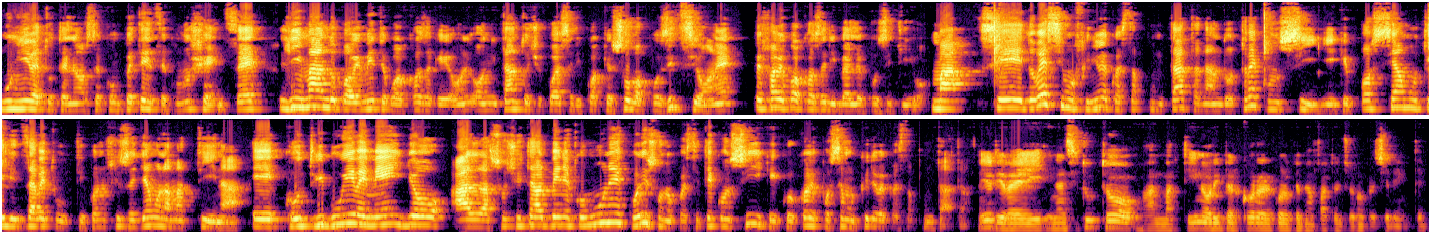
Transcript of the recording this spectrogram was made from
unire tutte le nostre competenze e conoscenze, limando probabilmente qualcosa che ogni, tanto ci può essere di qualche sovrapposizione per fare qualcosa di bello e positivo. Ma se dovessimo finire questa puntata dando tre consigli che possiamo utilizzare tutti quando ci sediamo la mattina e contribuire meglio alla società, al bene comune, quali sono questi tre consigli che, con i quali possiamo chiudere questa puntata? Io direi innanzitutto al mattino ripercorrere quello che abbiamo fatto il giorno precedente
